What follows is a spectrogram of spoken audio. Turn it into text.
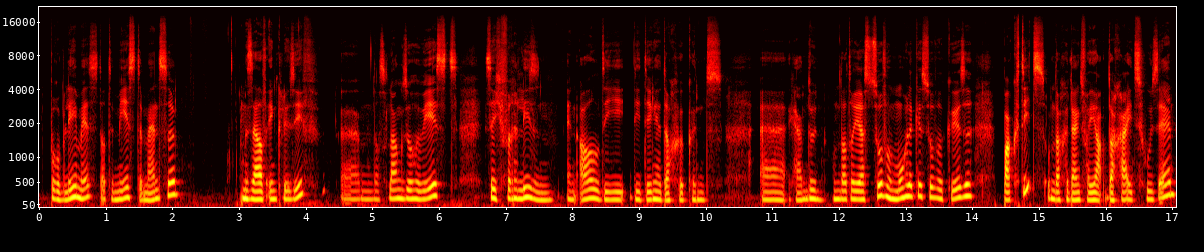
Het probleem is dat de meeste mensen, mezelf inclusief, um, dat is lang zo geweest, zich verliezen in al die, die dingen dat je kunt uh, gaan doen. Omdat er juist zoveel mogelijk is, zoveel keuze. Pakt iets, omdat je denkt van ja, dat gaat iets goed zijn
